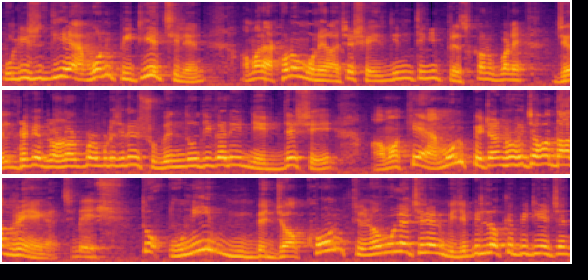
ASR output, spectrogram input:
পুলিশ দিয়ে এমন পিটিয়েছিলেন আমার এখনও মনে আছে সেই দিন তিনি প্রেস মানে জেল থেকে বেরোনোর পর বলেছিলেন শুভেন্দু অধিকারীর নির্দেশে আমাকে এমন পেটানো হয়েছে আমার দাঁত ভেঙে গেছে। বেশ। তো উনি যখন তৃণমূলে ছিলেন বিজেপির লোককে পিটিয়েছেন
